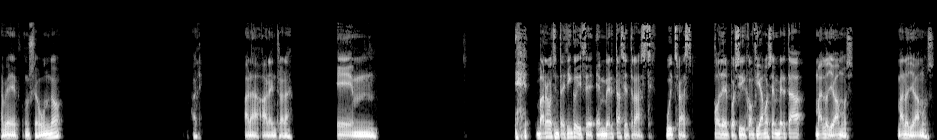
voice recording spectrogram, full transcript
A ver, un segundo. Vale. Ahora, ahora entrará. Eh, Barro 85 dice, en Berta se trust. We trust. Joder, pues si confiamos en Berta, más lo llevamos. Más lo llevamos.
